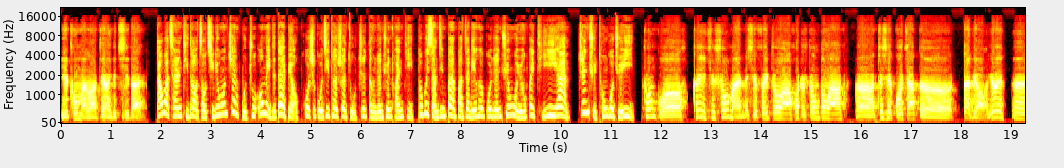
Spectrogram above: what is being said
也充满了这样一个期待。达瓦才人提到，早期流亡政府驻欧美的代表，或是国际特赦组织等人权团体，都会想尽办法在联合国人权委员会提议案，争取通过决议。中国可以去收买那些非洲啊，或者中东啊，呃，这些国家的代表，因为，呃，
